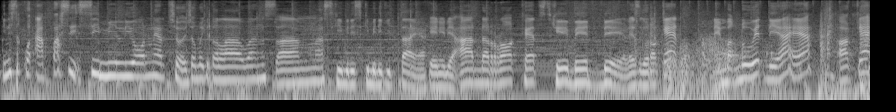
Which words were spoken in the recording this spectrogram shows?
Ini sekuat apa sih si milioner coy? Coba kita lawan sama skibidi-skibidi kita ya. Oke ini dia. Ada roket skibidi. Let's go roket. Nembak duit dia ya. Oke.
